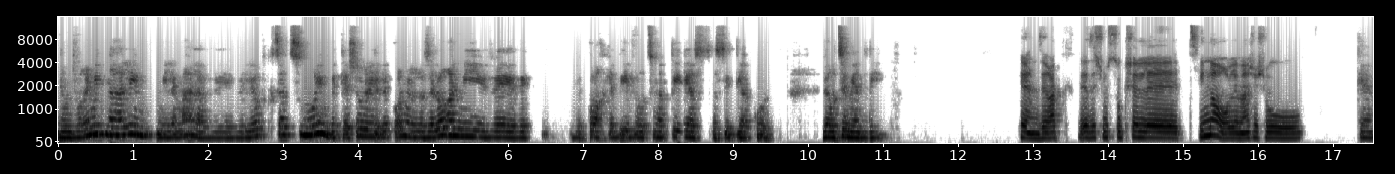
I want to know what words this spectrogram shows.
גם דברים מתנהלים מלמעלה, ו- ולהיות קצת צנועים בקשר לכל מיני, זה לא אני ו- ו- וכוח ידי ועוצמתי עשיתי הכל, ועוצם ידי. כן, זה רק איזשהו סוג של uh, צינור למשהו שהוא כן,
